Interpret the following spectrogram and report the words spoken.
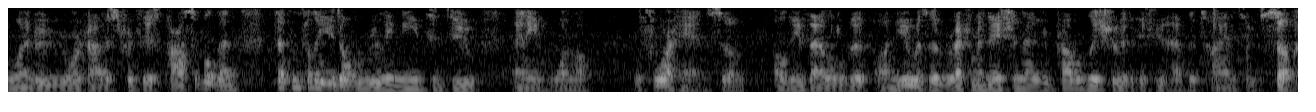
you want to do your workout as quickly as possible, then technically you don't really need to do any warm-up beforehand. So I'll leave that a little bit on you with a recommendation that you probably should if you have the time to. So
